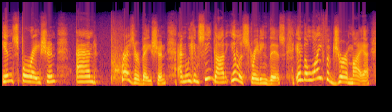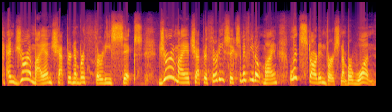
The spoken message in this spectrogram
inspiration and preservation. And we can see God illustrating this in the life of Jeremiah and Jeremiah in chapter number 36. Jeremiah chapter 36, and if you don't mind, let's start in verse number 1.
